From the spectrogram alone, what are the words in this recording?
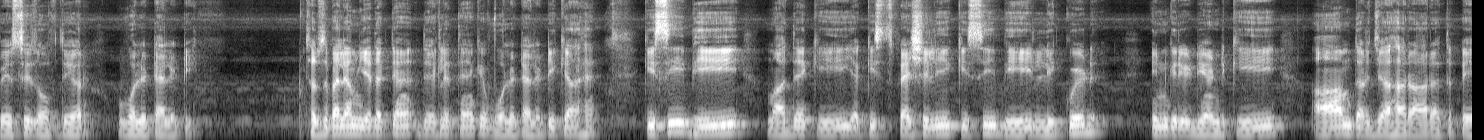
basis of their volatility. सबसे पहले हम ये देखते हैं, देख लेते हैं कि वॉलेटिलिटी क्या है। किसी भी मादे की या किस स्पेशली किसी भी लिक्विड इंग्रेडिएंट की आम दर्जा हरारत पे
